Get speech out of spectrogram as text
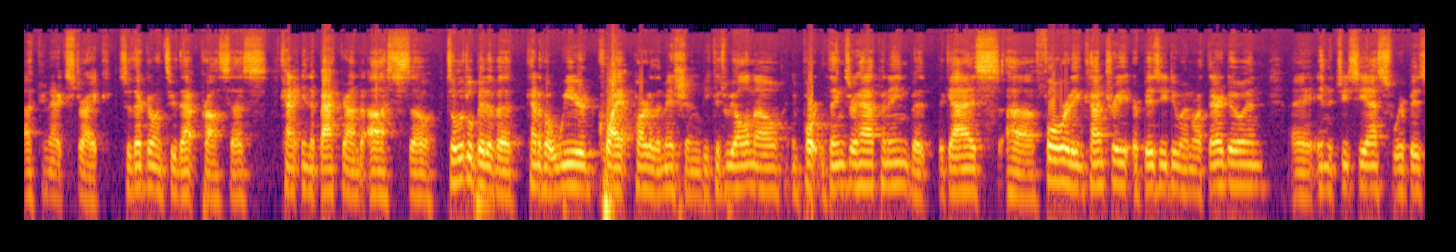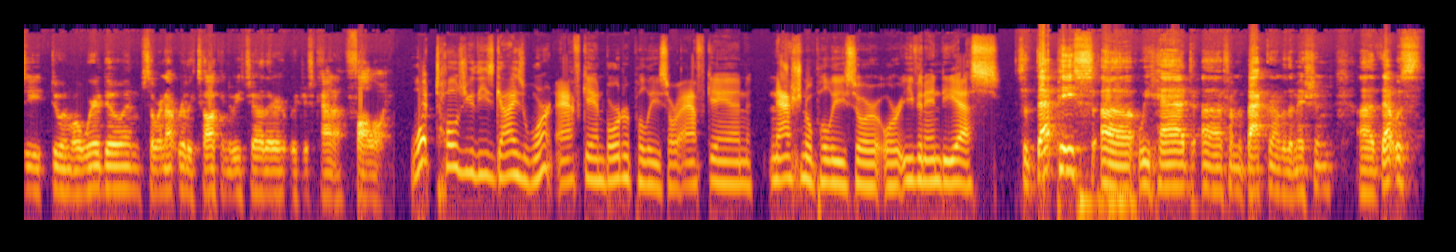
a kinetic strike. So they're going through that process kind of in the background to us. So it's a little bit of a kind of a weird, quiet part of the mission because we all know important things are happening, but the guys uh, forward in country are busy doing what they're doing. Uh, in the GCS, we're busy doing what we're doing. So we're not really talking to each other. We're just kind of following. What told you these guys weren't Afghan border police or Afghan national police or, or even NDS? So that piece uh, we had uh, from the background of the mission. Uh, that was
